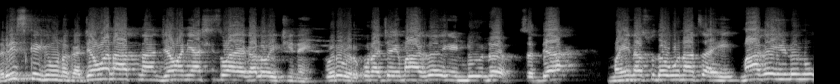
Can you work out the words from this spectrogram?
रिस्क घेऊ नका. जवान आहात ना जवानी अशीच वाया घालवायची नाही. बरोबर? कुणाच्याही माग हिंडू न. सध्या महिना सुद्धा उन्हाचा आहे. माग हिंडून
